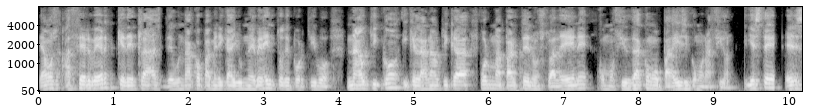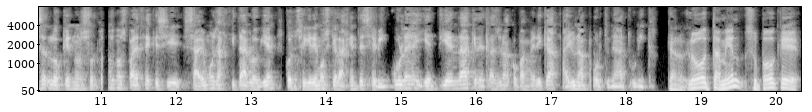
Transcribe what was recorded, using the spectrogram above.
digamos, hacer ver que detrás de una Copa América hay un evento deportivo náutico y que la náutica forma parte de nuestro ADN como ciudad, como país y como nación. Y este es lo que nosotros nos parece que si sabemos agitarlo bien, conseguiremos que la gente se vincule y entienda que detrás de una Copa América hay una oportunidad única. Claro. Luego también supongo que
